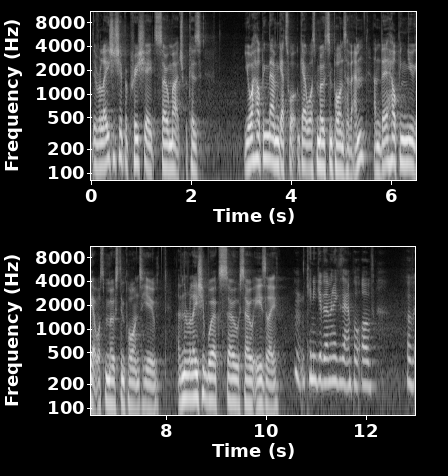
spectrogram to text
The relationship appreciates so much because you're helping them get what get what's most important to them, and they're helping you get what's most important to you. And the relationship works so so easily. Hmm, Can you give them an example of of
